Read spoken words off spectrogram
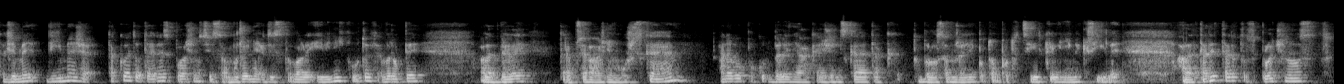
Takže my víme, že takovéto tajné společnosti samozřejmě existovaly i v jiných koutech Evropy, ale byly teda převážně mužské, anebo pokud byly nějaké ženské, tak to bylo samozřejmě potom pod církevními kříly. Ale tady tato společnost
